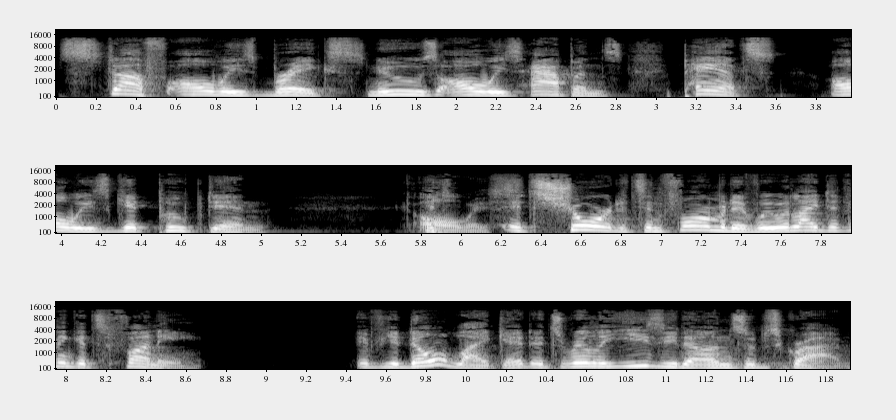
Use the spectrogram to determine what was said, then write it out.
Stuff always breaks. News always happens. Pants always get pooped in. Always. It's short, it's informative. We would like to think it's funny. If you don't like it, it's really easy to unsubscribe.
